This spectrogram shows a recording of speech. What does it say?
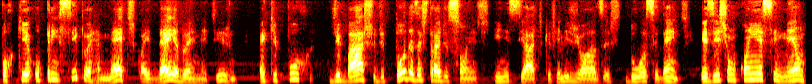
porque o princípio hermético, a ideia do hermetismo, é que por debaixo de todas as tradições iniciáticas religiosas do Ocidente, existe um conhecimento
